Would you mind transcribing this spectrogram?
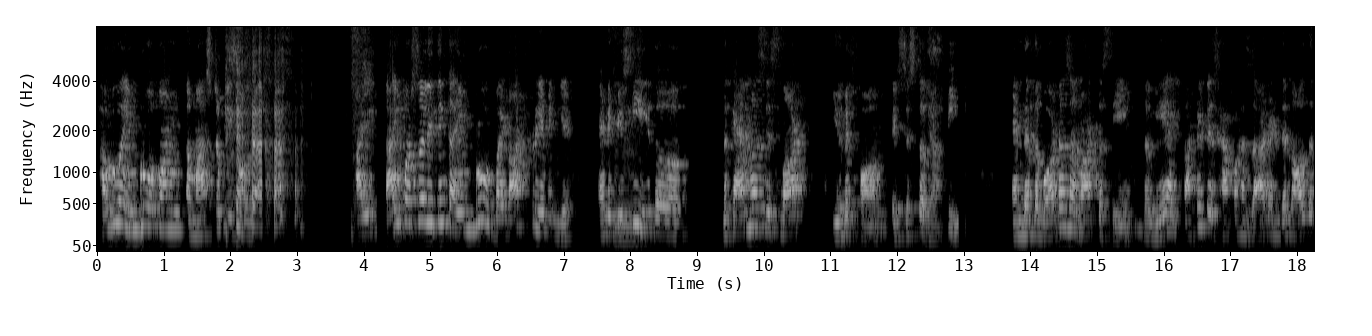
how do I improve upon a masterpiece? I I personally think I improved by not framing it. And if you Mm. see the the canvas is not uniform, it's just a Yeah. peak. And then the borders are not the same. The way I cut it is half a hazard, and then all the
